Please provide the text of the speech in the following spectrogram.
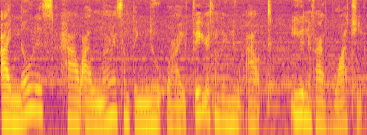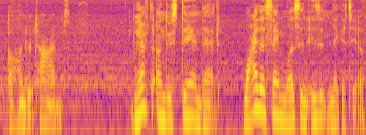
I notice how I learn something new or I figure something new out, even if I've watched it a hundred times. We have to understand that why the same lesson isn't negative.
